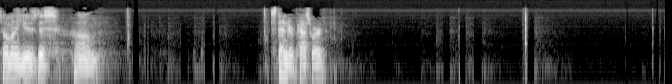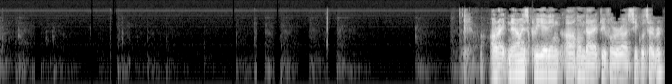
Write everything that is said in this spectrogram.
So I'm going to use this um, standard password. All right, now it's creating a home directory for SQL Server.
